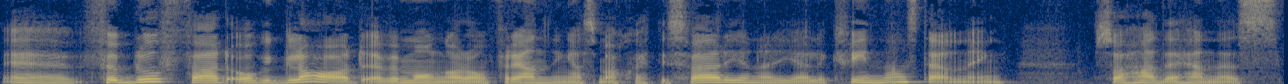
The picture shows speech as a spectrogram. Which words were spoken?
eh, förbluffad och glad över många av de förändringar som har skett i Sverige när det gäller kvinnans ställning så hade hennes,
